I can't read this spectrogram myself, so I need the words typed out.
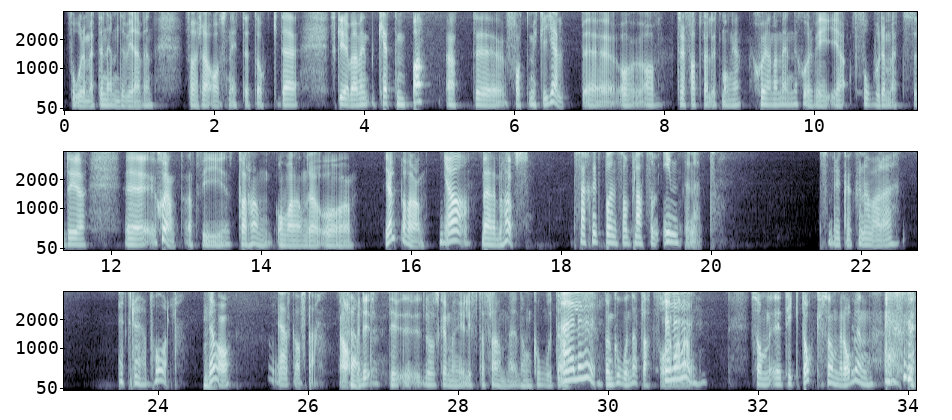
Forumet, det nämnde vi även förra avsnittet. Och där skrev även Ketmpa att eh, fått mycket hjälp eh, av träffat väldigt många sköna människor via forumet. Så det är eh, skönt att vi tar hand om varandra och hjälper varandra Ja, när det behövs. särskilt på en sån plats som internet. Som brukar kunna vara ett rövhål Ja, ganska ofta. ja Sant. men det, det, då ska man ju lyfta fram de goda, Ja, eller hur? de goda plattformarna. Som eh, TikTok som Robin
